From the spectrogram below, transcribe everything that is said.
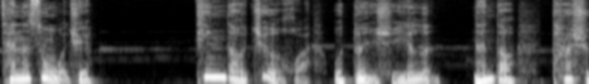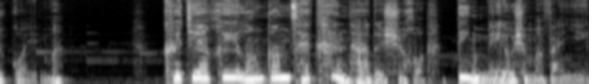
才能送我去。听到这话，我顿时一愣，难道他是鬼吗？可见黑狼刚才看他的时候，并没有什么反应，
